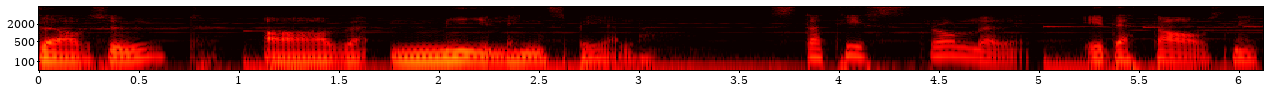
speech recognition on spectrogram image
gavs ut av Mylingspel. Statistroller i detta avsnitt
